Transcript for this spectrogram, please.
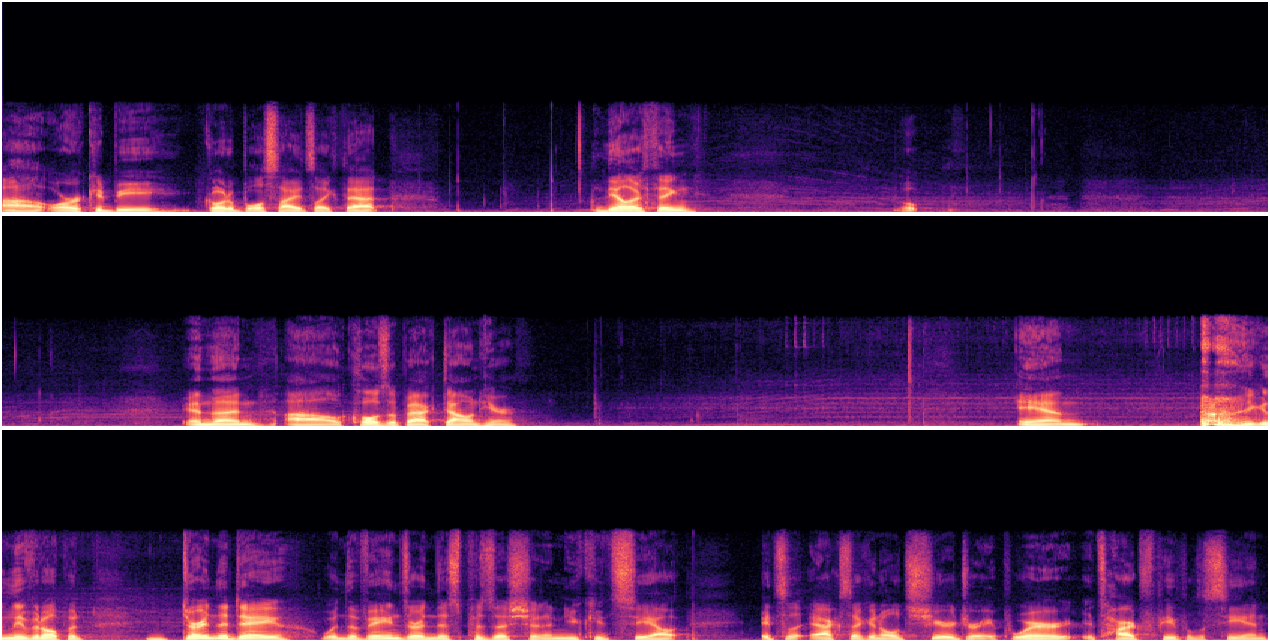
uh, or it could be go to both sides like that. The other thing, oh, and then I'll close it back down here. And you can leave it open. During the day when the vanes are in this position and you can see out, it acts like an old sheer drape where it's hard for people to see in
